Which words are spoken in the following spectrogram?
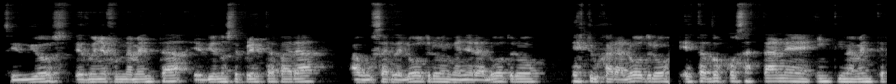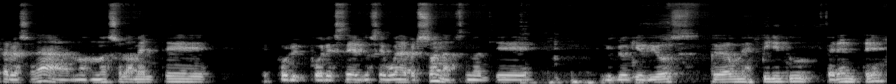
si Dios es dueño de Fundamenta, eh, Dios no se presta para abusar del otro, engañar al otro, estrujar al otro. Estas dos cosas están eh, íntimamente relacionadas, no, no solamente por, por, ser, no sé, buena persona, sino que yo creo que Dios te da un espíritu diferente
